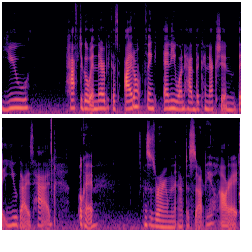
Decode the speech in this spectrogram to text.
you have to go in there because I don't think anyone had the connection that you guys had. Okay. This is where I'm gonna have to stop you. All right.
